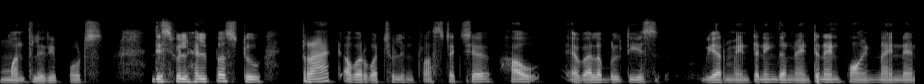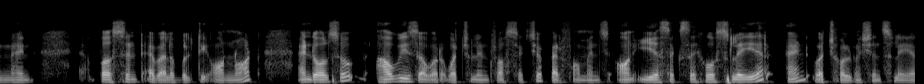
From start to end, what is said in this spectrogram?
monthly reports. This will help us to track our virtual infrastructure how availability is we are maintaining the 99.999 percent availability or not and also how is our virtual infrastructure performance on ESXi host layer and virtual machines layer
